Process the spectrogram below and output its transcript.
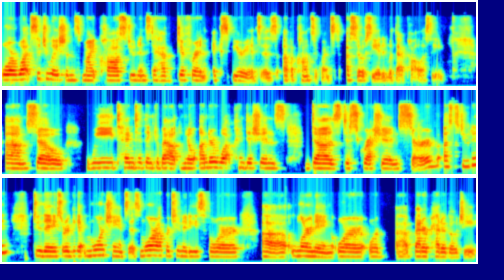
Or what situations might cause students to have different experiences of a consequence associated with that policy? Um, so we tend to think about, you know, under what conditions does discretion serve a student? Do they sort of get more chances, more opportunities for uh, learning or, or uh, better pedagogy?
